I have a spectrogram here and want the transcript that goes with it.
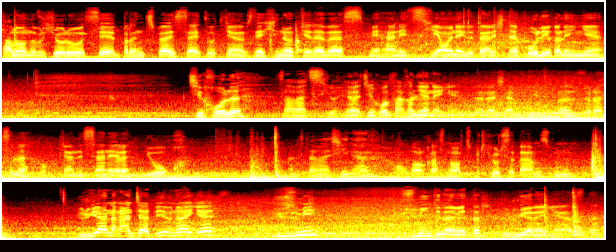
salonni bir ko'rib o'tsak, birinchi pozitsiya aytib o'tganimizdek, knopkada bas mexanический oyna ko'tarishda poli qilingan. Chexoli zavodskiy. Yo, chexol taqilgan ekan. Adashab ketibman, uzrasizlar. Xo'p, konditsioneri yo'q. Avtomashinani oldi orqasini ochib bir ko'rsatamiz buni. Yurgani qancha deydi buni aka? 100 ming 100 ming kilometr yurgan ekan azizlar.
